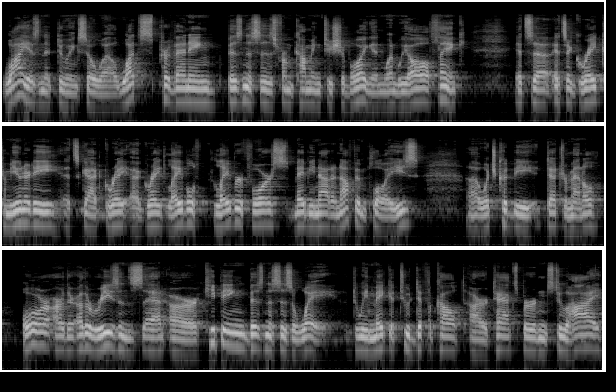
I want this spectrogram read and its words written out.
why isn't it doing so well? What's preventing businesses from coming to Sheboygan when we all think it's a, it's a great community, it's got great, a great labor, labor force, maybe not enough employees, uh, which could be detrimental? Or are there other reasons that are keeping businesses away? Do we make it too difficult? Are tax burdens too high?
